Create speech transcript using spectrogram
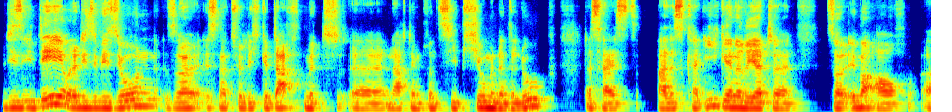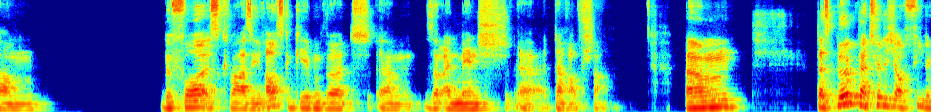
diese Idee oder diese Vision soll, ist natürlich gedacht mit äh, nach dem Prinzip Human in the Loop. Das heißt, alles KI-generierte soll immer auch, ähm, bevor es quasi rausgegeben wird, ähm, soll ein Mensch äh, darauf schauen. Das birgt natürlich auch viele,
